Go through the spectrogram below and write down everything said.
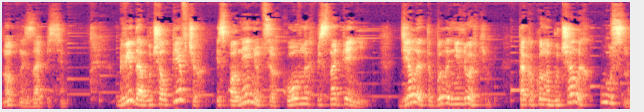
нотной записи. Гвида обучал певчих исполнению церковных песнопений. Дело это было нелегким, так как он обучал их устно,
